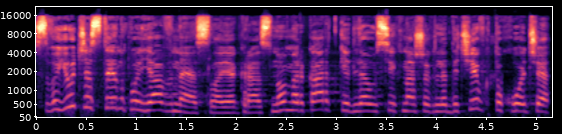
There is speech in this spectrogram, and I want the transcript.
свою частинку, я внесла якраз номер картки для усіх наших глядачів. Хто хоче,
